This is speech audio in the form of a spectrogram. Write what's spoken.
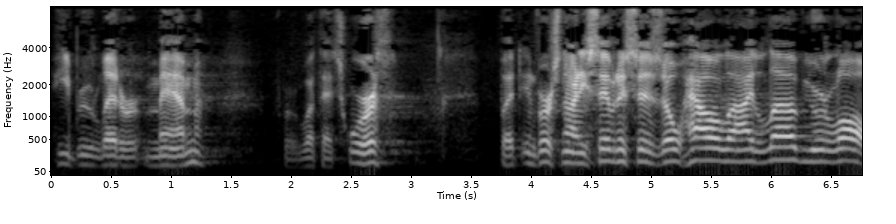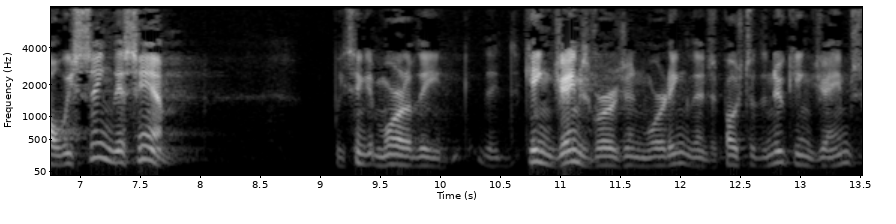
Hebrew letter mem, for what that's worth. But in verse 97 it says, Oh, how I love your law. We sing this hymn. We sing it more of the, the King James Version wording than as opposed to the New King James.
